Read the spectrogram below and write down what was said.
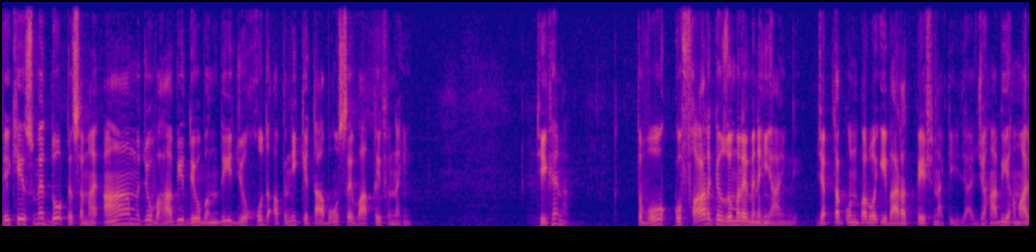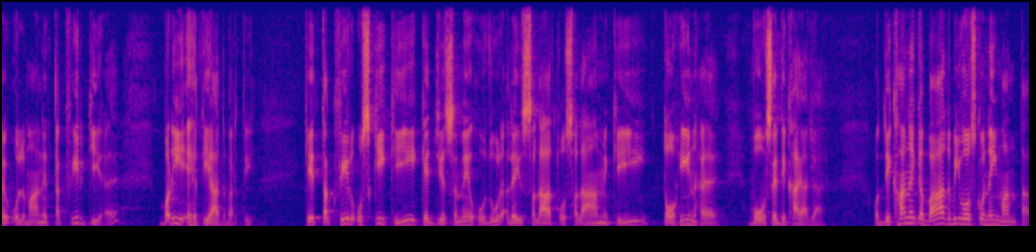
دیکھیے، اس میں دو قسم ہے عام جو وہابی دیوبندی جو خود اپنی کتابوں سے واقف نہیں۔ ٹھیک ہے نا؟ تو وہ کفار کے زمرے میں نہیں آئیں گے، جب تک ان پر وہ عبارت پیش نہ کی جائے۔ جہاں بھی ہمارے علماء نے تکفیر کی ہے، بڑی احتیاط برتی کہ تکفیر اس کی کی کہ جس میں حضور علیہ السلاۃ والسلام کی توہین ہے، وہ اسے دکھایا جائے۔ اور دکھانے کے بعد بھی وہ اس کو نہیں مانتا۔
